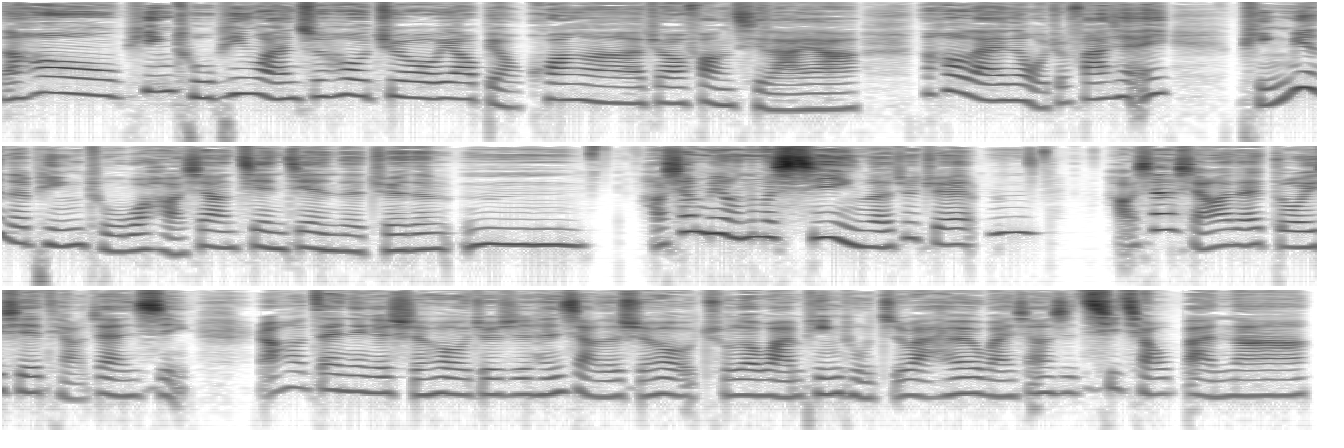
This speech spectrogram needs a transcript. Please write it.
然后拼图拼完之后就要裱框啊，就要放起来啊。那后来呢，我就发现，哎，平面的拼图，我好像渐渐的觉得，嗯，好像没有那么吸引了，就觉得，嗯。好像想要再多一些挑战性，然后在那个时候，就是很小的时候，除了玩拼图之外，还会玩像是七巧板呐、啊，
